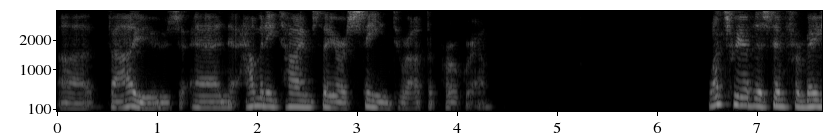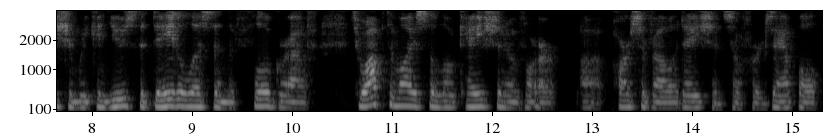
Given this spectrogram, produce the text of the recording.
uh, values and how many times they are seen throughout the program. Once we have this information, we can use the data list and the flow graph to optimize the location of our uh, parser validation. So for example,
